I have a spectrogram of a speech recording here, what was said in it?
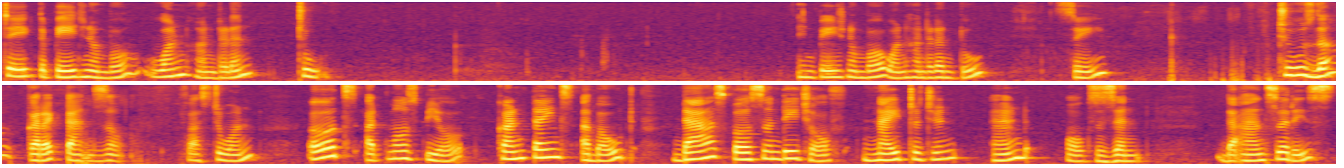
Take the page number 102. In page number 102 say choose the correct answer. First one earth's atmosphere contains about dash percentage of nitrogen and oxygen. The answer is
